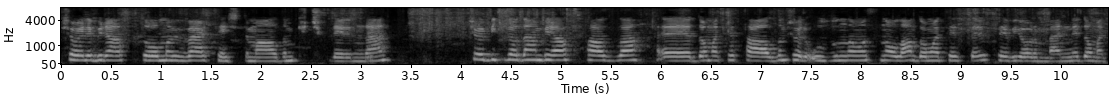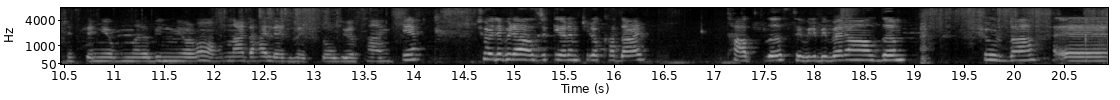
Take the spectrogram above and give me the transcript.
Şöyle biraz dolma biber seçtim aldım küçüklerinden. Şöyle bir kilodan biraz fazla e, domates aldım. Şöyle uzunlamasına olan domatesleri seviyorum ben. Ne domates deniyor bunlara bilmiyorum ama bunlar daha lezzetli oluyor sanki. Şöyle birazcık yarım kilo kadar tatlı sivri biber aldım. Şurada e,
